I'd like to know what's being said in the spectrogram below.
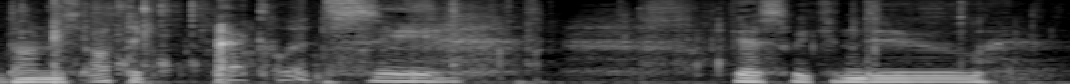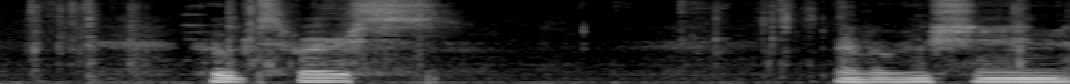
Don's optic pack. Let's see. Guess we can do hoops first. Revolution.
